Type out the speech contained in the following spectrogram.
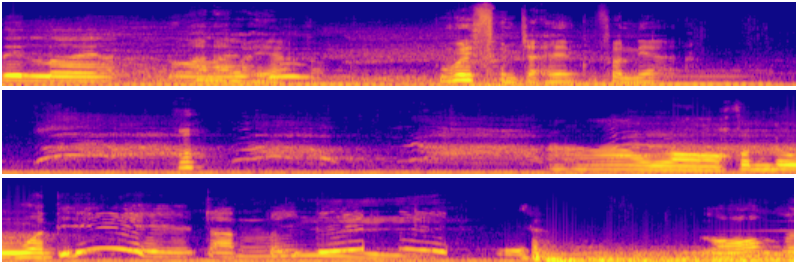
ดิ้นเลยอะตัวอะอะไรไรอะกูไม่ได้สนใจกูส่วนเนี้ยอ้าวหลอกคนดูอะดิจัดไปเฮ้ดิยร้องเล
